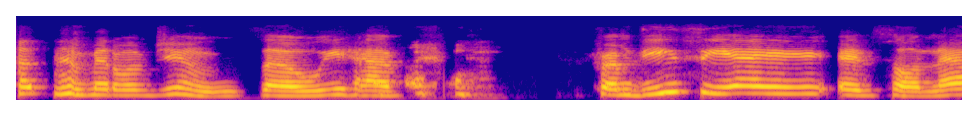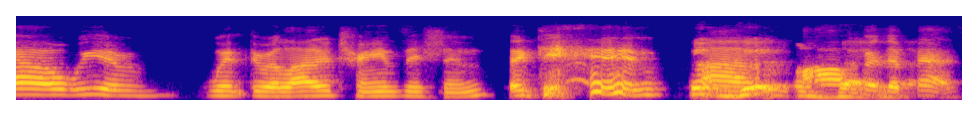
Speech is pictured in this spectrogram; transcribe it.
the middle of June. So we have from DTA until now, we have went through a lot of transitions again, um, all for the best.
